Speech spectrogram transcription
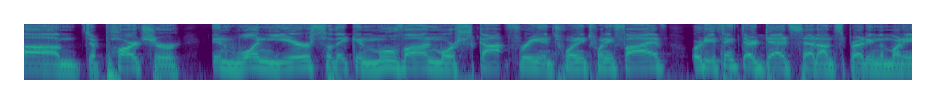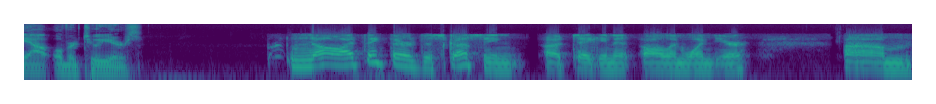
um, departure in one year so they can move on more scot free in 2025? Or do you think they're dead set on spreading the money out over two years? No, I think they're discussing uh, taking it all in one year. Um,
